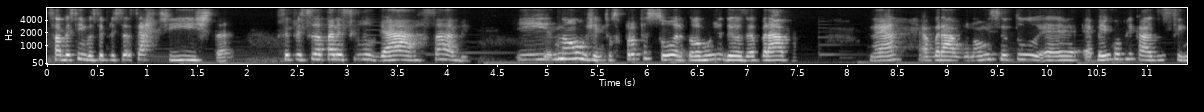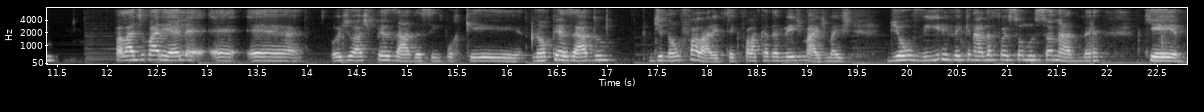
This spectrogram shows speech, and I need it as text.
Sabe assim, você precisa ser artista, você precisa estar nesse lugar, sabe? E não, gente, eu sou professora, pelo amor de Deus, é brabo, né? É brabo, não me sinto, é, é bem complicado, sim. Falar de Marielle é, é, é, hoje eu acho pesado, assim, porque não pesado de não falar, a gente tem que falar cada vez mais, mas de ouvir e ver que nada foi solucionado, né? Porque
